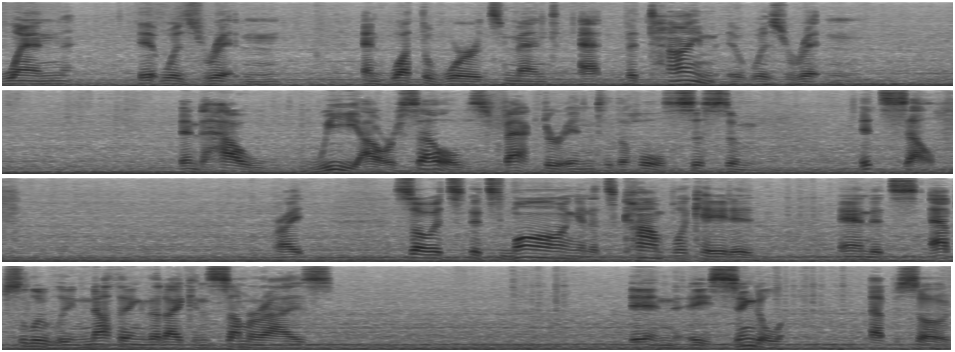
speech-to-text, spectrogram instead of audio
when it was written and what the words meant at the time it was written, and how we ourselves factor into the whole system itself. Right? So it's it's long and it's complicated and it's absolutely nothing that I can summarize in a single episode,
